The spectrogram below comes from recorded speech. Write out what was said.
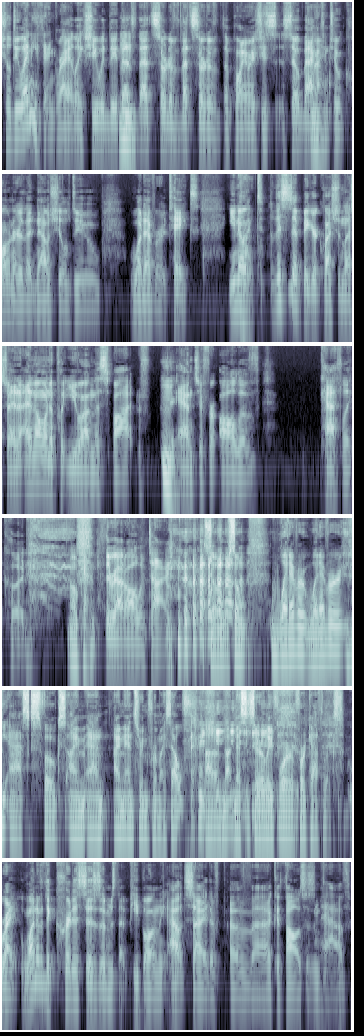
she'll do anything, right? Like she would do that's mm. that's sort of that's sort of the point right? she's so backed right. into a corner that now she'll do whatever it takes. You know, right. this is a bigger question, Lester. I, I don't want to put you on the spot mm. to answer for all of Catholic-hood, okay, throughout all of time. so, so whatever whatever he asks, folks, I'm an, I'm answering for myself, uh, not necessarily for for Catholics. Right. One of the criticisms that people on the outside of of uh, Catholicism have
